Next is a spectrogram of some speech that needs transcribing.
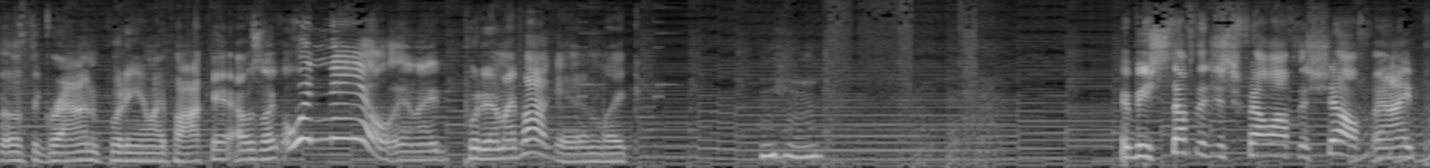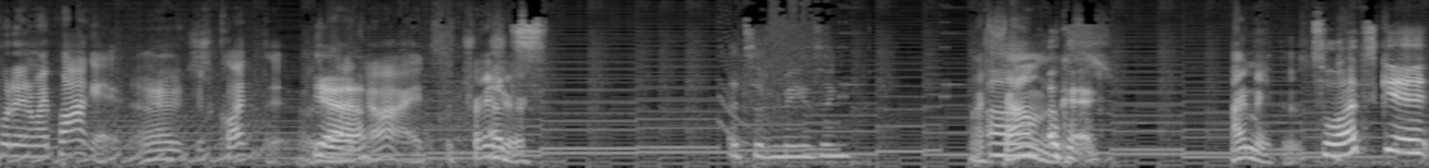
off the ground and putting it in my pocket. I was like, oh, a nail, and I put it in my pocket, and like Mm-hmm. it'd be stuff that just fell off the shelf, and I put it in my pocket, and I just collect it. Yeah. like, ah, it's a treasure. That's, that's amazing. I found. okay. this. I made this. So let's get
